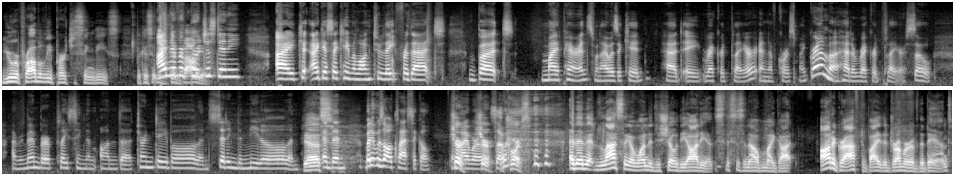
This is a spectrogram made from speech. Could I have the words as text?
you were probably purchasing these because I never value. purchased any. I, I guess I came along too late for that. But my parents, when I was a kid, had a record player, and of course, my grandma had a record player. So I remember placing them on the turntable and setting the needle and yes. and then but it was all classical sure, in my world. Sure, so. of course. and then the last thing I wanted to show the audience, this is an album I got autographed by the drummer of the band.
